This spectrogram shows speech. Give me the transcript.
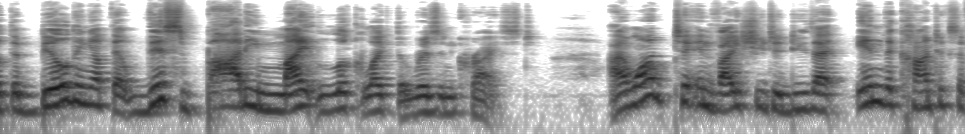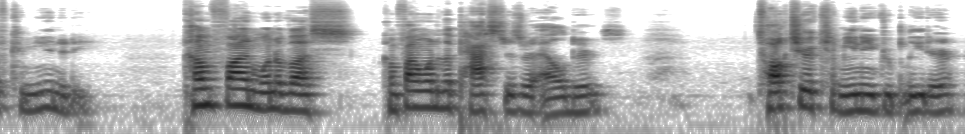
but the building up that this body might look like the risen Christ. I want to invite you to do that in the context of community. Come find one of us, come find one of the pastors or elders, talk to your community group leader,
